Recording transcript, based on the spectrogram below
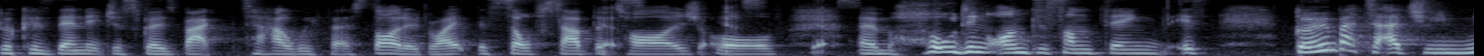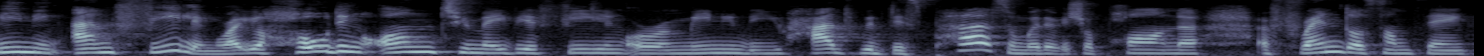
because then it just goes back to how we first started, right? The self sabotage yes. of yes. Um, holding on to something is going back to actually meaning and feeling, right? You're holding on to maybe a feeling or a meaning that you had with this person, whether it's your partner, a friend, or something.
